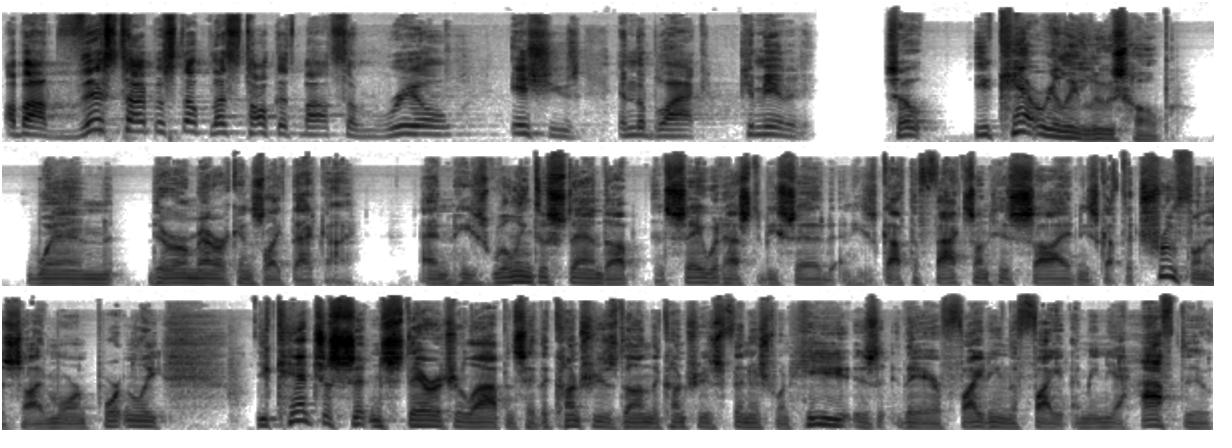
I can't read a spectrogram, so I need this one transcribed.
about this type of stuff, let's talk about some real issues in the black community. So you can't really lose hope when there are Americans like that guy and he's willing to stand up and say what has to be said, and he's got the facts on his side, and he's got the truth on his side, more importantly. You can't just sit and stare at your lap and say the country is done, the country is finished when he is there fighting the fight. I mean, you have to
